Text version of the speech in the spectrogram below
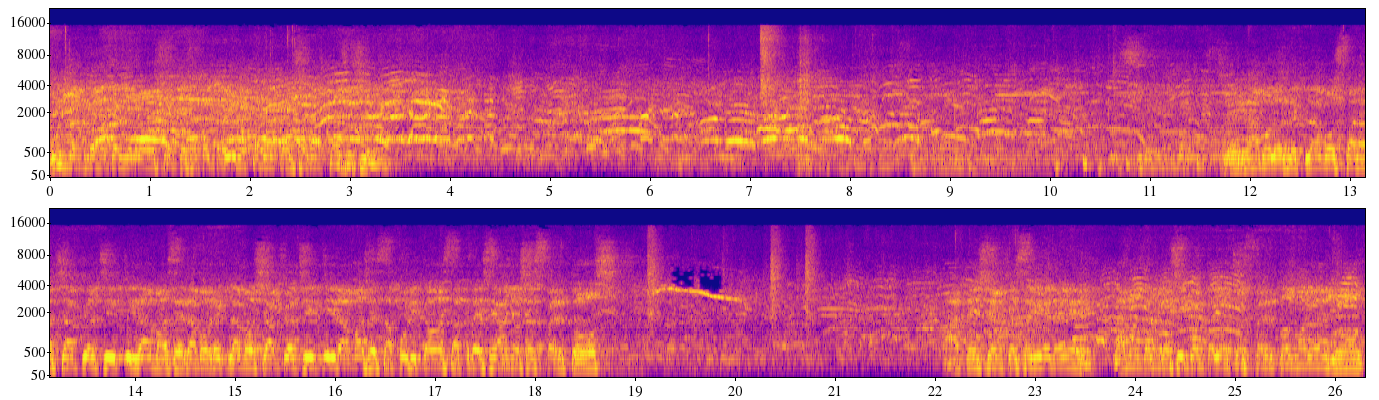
William Rojas con el número 271 para la tercera posición. Cerramos los reclamos para Championship y Damas. Cerramos reclamos Championship y Damas. Está publicado hasta 13 años expertos. Atención que se viene la manga número 58, experto 9 años.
